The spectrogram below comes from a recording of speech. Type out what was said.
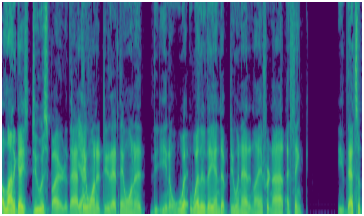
a lot of guys do aspire to that Yeah. they want to do that they want to you know wh- whether they end up doing that in life or not I think that's a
